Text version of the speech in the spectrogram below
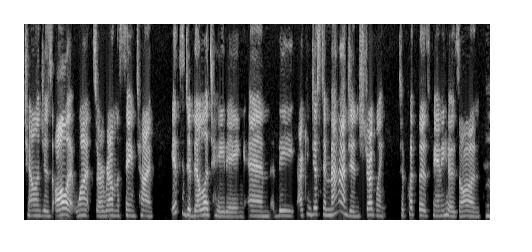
challenges all at once or around the same time it's debilitating and the i can just imagine struggling to put those pantyhose on mm.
